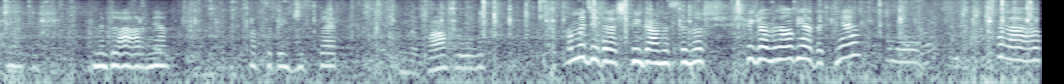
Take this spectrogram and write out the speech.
Jakaś mydlarnia. Bardzo piękny sklep. Do Pawłu. A my gdzie teraz śmigamy, synuś? Śmigamy na obiadek, nie? Hello.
